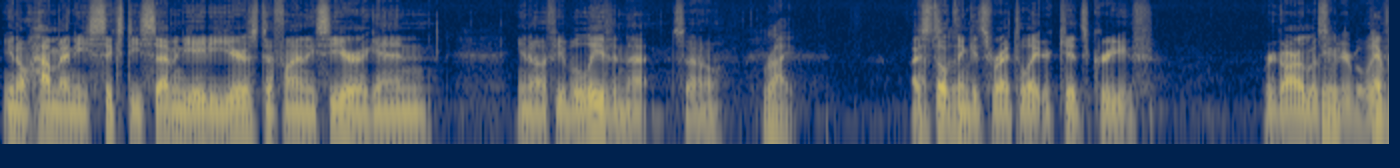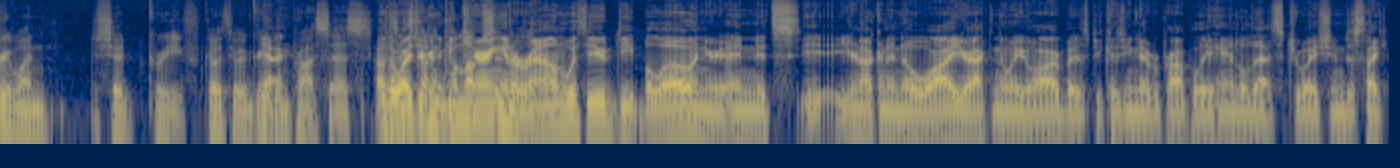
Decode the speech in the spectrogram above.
you know, how many 60, 70, 80 years to finally see her again. You know, if you believe in that. So Right. I still think it's right to let your kids grieve, regardless of your belief. everyone should grieve, go through a grieving process. Otherwise, you're going gonna be carrying it sooner or later. around with you deep below, and you're and it's you're not going to know why you're acting the way you are, but it's because you never properly handled that situation. Just like,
